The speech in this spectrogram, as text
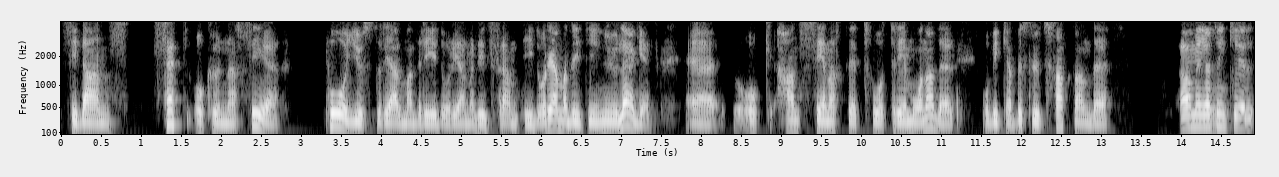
Zidans sätt att kunna se på just Real Madrid och Real Madrids framtid och Real Madrid i nuläget. Eh, och hans senaste två, tre månader och vilka beslutsfattande. Ja, men jag mm. tänker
